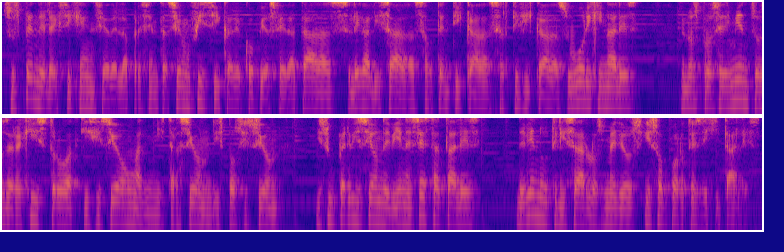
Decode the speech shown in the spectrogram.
suspende la exigencia de la presentación física de copias fedatadas, legalizadas, autenticadas, certificadas u originales en los procedimientos de registro, adquisición, administración, disposición y supervisión de bienes estatales debiendo utilizar los medios y soportes digitales.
